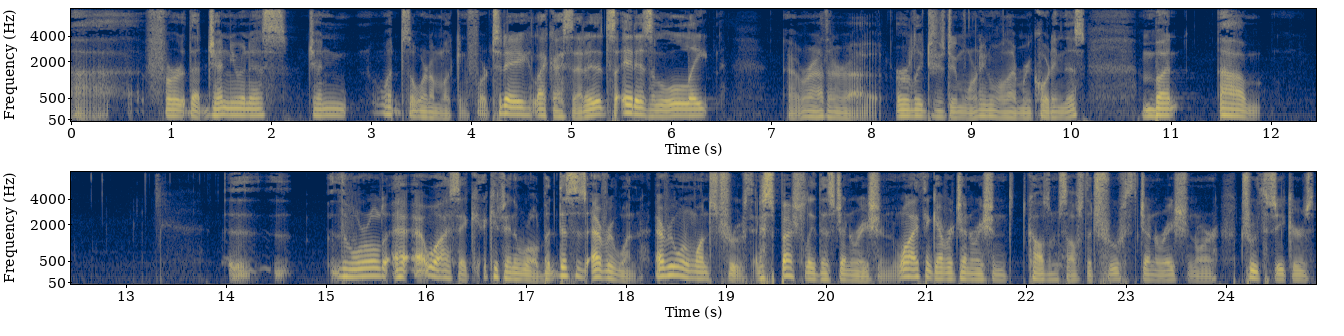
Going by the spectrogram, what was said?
uh, for that genuineness. Gen, what's the word I'm looking for today? Like I said, it's it is late, uh, rather uh, early Tuesday morning while I'm recording this, but um, the world. Uh, uh, well, I say I keep saying the world, but this is everyone. Everyone wants truth, and especially this generation. Well, I think every generation calls themselves the truth generation or truth seekers,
